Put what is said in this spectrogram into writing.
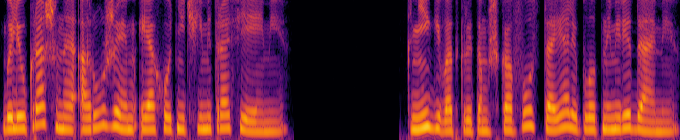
были украшены оружием и охотничьими трофеями. Книги в открытом шкафу стояли плотными рядами.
